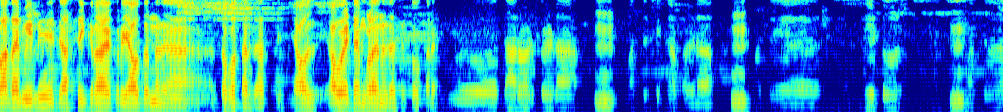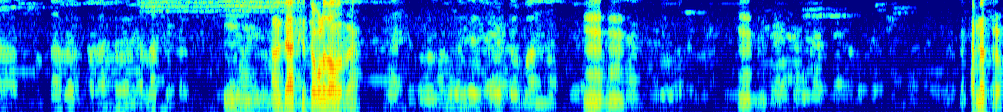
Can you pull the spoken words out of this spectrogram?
ಬಾದಾಮಿಲಿ ಜಾಸ್ತಿ ಗ್ರಾಹಕರು ಯಾವುದನ್ನು ತಗೋತಾರೆ ಜಾಸ್ತಿ? ಯಾವ ಯಾವ ಐಟಮ್ಗಳನ್ನು ಜಾಸ್ತಿ ತಗೋತಾರೆ? ಧಾರವಾಡ ಪೇಡ ಹ್ಞೂ ಮತ್ತು ಸಿಕ್ಕಾ ಪೇಡ ಹ್ಞೂ ಮತ್ತು ಗೀ ಟೋಸ್ಟ್ ಹ್ಞೂ ಮತ್ತು ಮುಂತಾದ ಪದಾರ್ಥಗಳನ್ನೆಲ್ಲ ಸಿಗ್ತದೆ ಹ್ಞೂ ಹ್ಞೂ ಜಾಸ್ತಿ ತೊಗೊಳೋದು ಅವ್ರನ್ನ? ಜಾಸ್ತಿ ತಗೊಳ್ಳೋದಂದ್ರೆ ಇದು ಸ್ವೀಟು ಬಂದು. ಹ್ಞೂ ಹ್ಞೂ ಹ್ಞೂ ತಮ್ಮ ಹೆಸರು?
